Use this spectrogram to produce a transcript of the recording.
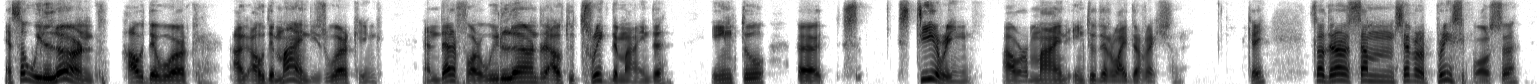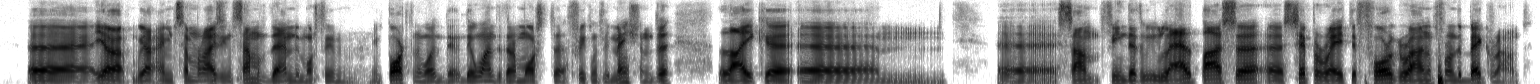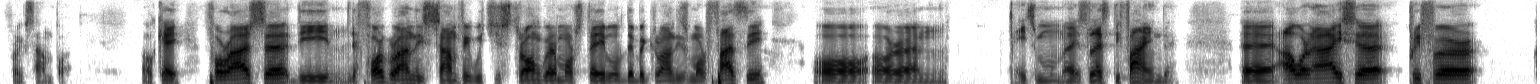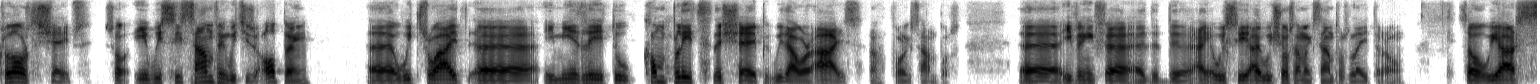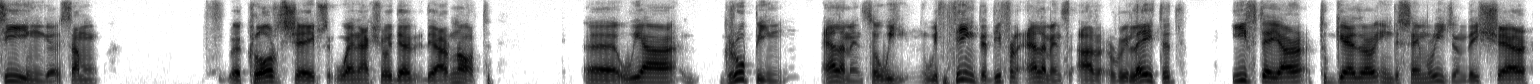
and so we learned how the work how the mind is working and therefore we learned how to trick the mind into uh, steering our mind into the right direction okay? So there are some several principles uh, yeah are, i'm summarizing some of them the most important one the, the ones that are most uh, frequently mentioned like uh, um, uh, something that will help us uh, uh, separate the foreground from the background for example okay for us the the foreground is something which is stronger more stable the background is more fuzzy or or um, it's, it's less defined. Uh, our eyes uh, prefer closed shapes. So if we see something which is open, uh, we try uh, immediately to complete the shape with our eyes, uh, for example. Uh, even if the, the, I will see, I will show some examples later on. So we are seeing some closed shapes when actually they are not. we are grouping elements. So we, we think that different elements are related if they are together in the same region. They share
